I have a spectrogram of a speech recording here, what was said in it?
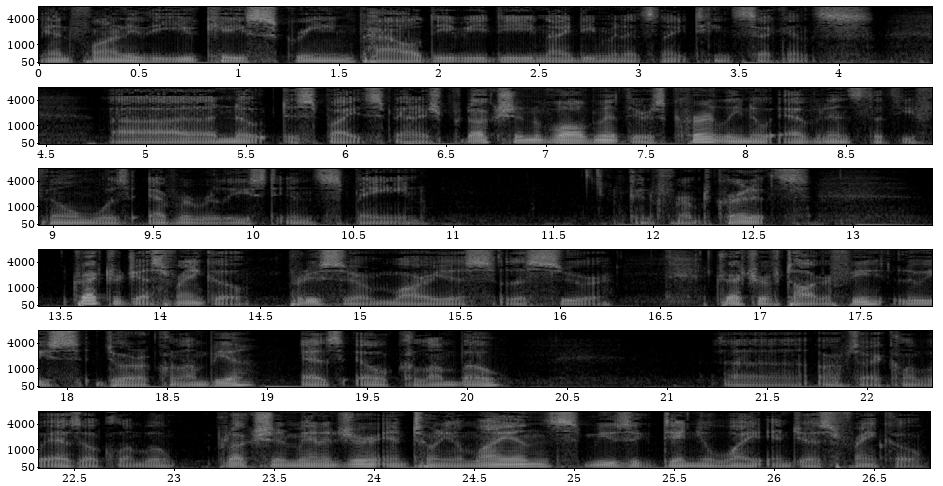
and finally the UK Screen PAL DVD, 90 minutes 19 seconds. Uh, note: Despite Spanish production involvement, there is currently no evidence that the film was ever released in Spain. Confirmed credits: Director Jess Franco, producer Marius Lesueur, director of photography Luis Dora Colombia as El Colombo. Uh, or I'm sorry, Colombo as El Colombo. Production manager Antonio Mayans, music Daniel White and Jess Franco.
